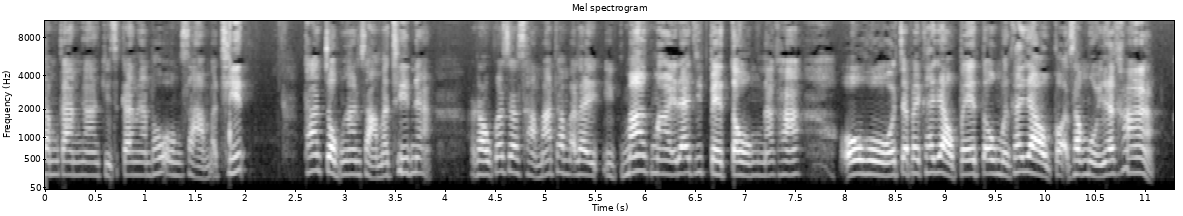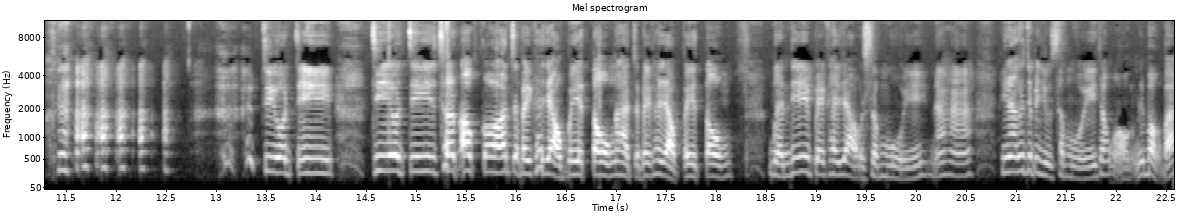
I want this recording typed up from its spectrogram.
ทำการงานกิจการงานพระองค์สามอาทิตย์ ถ้าจบงานสามอาทิตย์เนี่ยเราก็จะสามารถทำอะไรอีกมากมายได้ที่เปตงนะคะ โอ้โห จะไปเขย่าเปตงเหมือนเขย่าเกาะสมุยนะคะ GOG GOG Church of God จะไปเขย่าเปตงค่ะ จะไปเขย่าเปตง เหมือนที่ไปเขย่าสมุยนะคะพี่นาก็จะไปอยู่สมุยทั้งออกนี่บอกว่า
